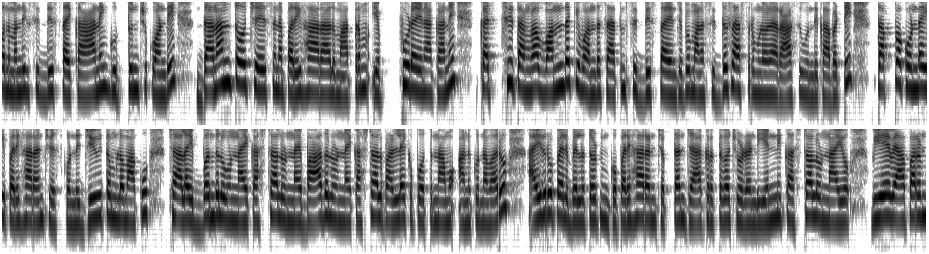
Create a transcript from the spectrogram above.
కొంతమందికి సిద్ధిస్తాయి. కానీ గుర్తుంచుకోండి ధనంతో చేసిన పరిహారాలు మాత్రం ఎప్పుడైనా కానీ ఖచ్చితంగా వందకి వంద శాతం సిద్ధిస్తాయని చెప్పి మన సిద్ధశాస్త్రంలోనే రాసి ఉంది కాబట్టి తప్పకుండా ఈ పరిహారం చేసుకోండి. జీవితంలో మాకు చాలా ఇబ్బందులు ఉన్నాయి కష్టాలు ఉన్నాయి బాధలు ఉన్నాయి కష్టాలు పడలేకపోతున్నాము అనుకున్నవారు ఐదు రూపాయల బిల్లతోటి ఇంకో పరిహారాన్ని చెప్తాను. జాగ్రత్తగా చూడండి. ఎన్ని కష్టాలు ఉన్నాయో ఏ వ్యాపారం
